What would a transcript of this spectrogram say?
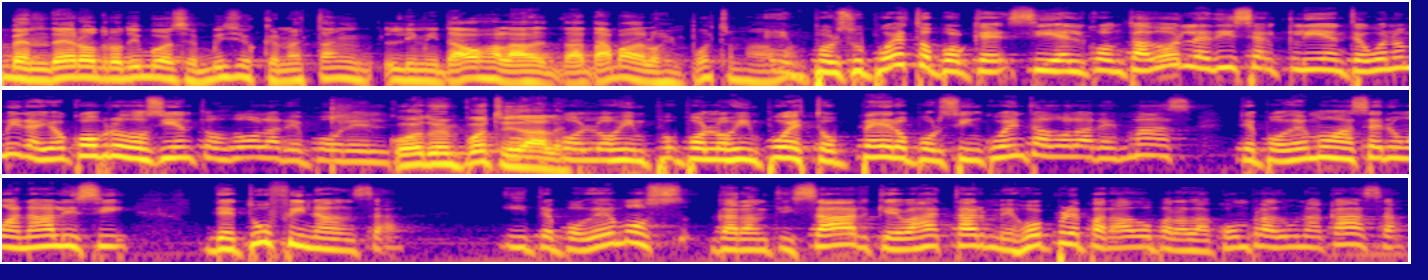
poder vender otro tipo de servicios que no están limitados a la, la etapa de los impuestos nada Eh, más. por supuesto, porque si el contador le dice al cliente, bueno, mira, yo cobro 200 dólares por el, Coge tu impuesto y por- dale. Por los, impu- por los impuestos, pero por 50 dólares más te podemos hacer un análisis de tu finanza y te podemos garantizar que vas a estar mejor preparado para la compra de una casa.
